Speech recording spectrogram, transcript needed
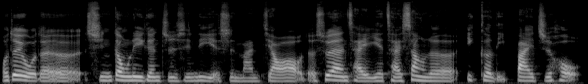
我对我的行动力跟执行力也是蛮骄傲的，虽然才也才上了一个礼拜之后。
